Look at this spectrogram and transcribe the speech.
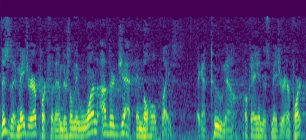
this is a major airport for them, there's only one other jet in the whole place. They got two now, okay, in this major airport.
